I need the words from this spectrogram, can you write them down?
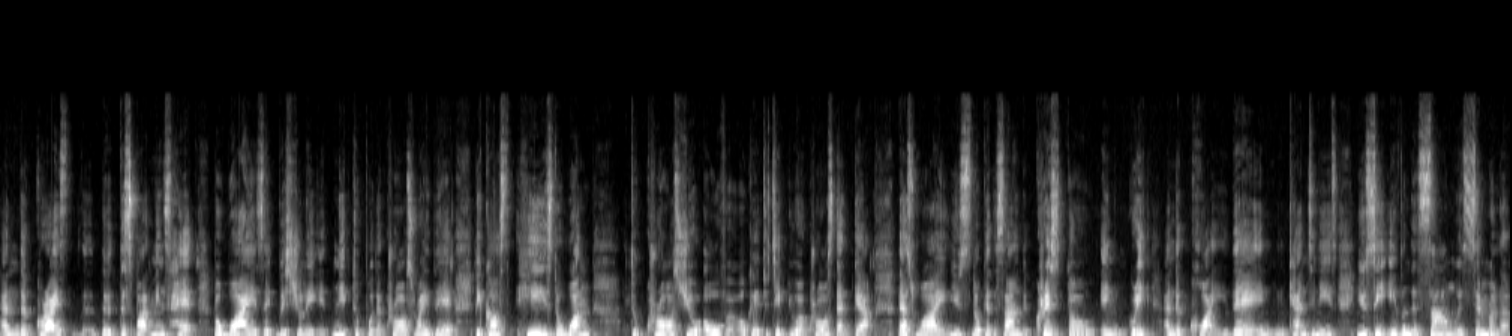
And the christ the, the this part means head. But why is it visually it need to put a cross right there? Because he's the one to cross you over, okay, to take you across that gap. That's why you look at the sound, the crystal in Greek and the kwai there in, Cantonese. You see, even the sound is similar.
